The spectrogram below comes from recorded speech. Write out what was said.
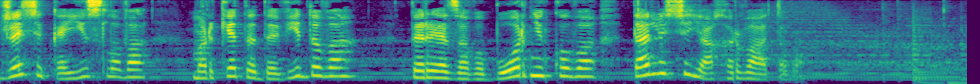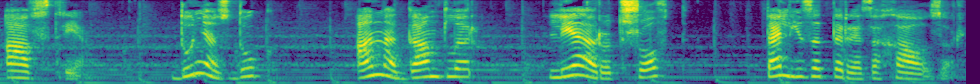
Джесіка Іслова, Маркета Давідова, Тереза Воборнікова та Люсія Хорватова. Австрія Дуня Здук, Анна Гандлер, Ліа Ротшофт та Ліза Тереза Хаузер.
